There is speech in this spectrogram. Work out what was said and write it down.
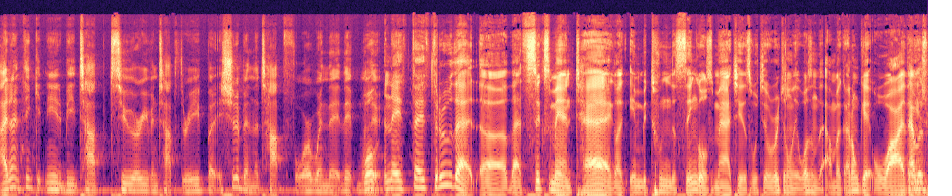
I didn't think it needed to be top two or even top three, but it should have been the top four when they. they when Well, they- and they, they threw that uh, that six man tag like in between the singles matches, which originally wasn't that. I'm like, I don't get why they, that was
